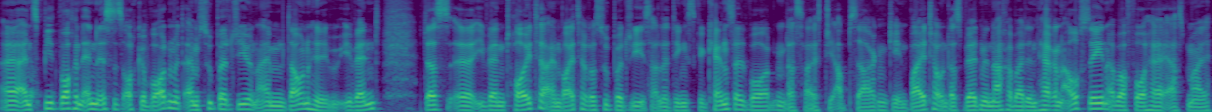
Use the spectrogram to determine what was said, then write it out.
äh, ein Speed-Wochenende ist es auch geworden mit einem Super G und einem Downhill-Event. Das äh, Event heute, ein weiteres Super G, ist allerdings gecancelt worden. Das heißt, die Absagen gehen weiter und das werden wir nachher bei den Herren auch sehen, aber vorher erstmal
